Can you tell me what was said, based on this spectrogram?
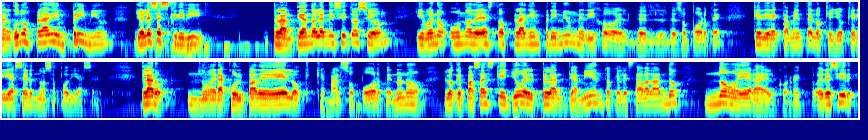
algunos plugins premium, yo les escribí planteándole mi situación y bueno, uno de estos plugins premium me dijo el de soporte que directamente lo que yo quería hacer no se podía hacer. Claro, no era culpa de él o que, mal soporte, no, no. Lo que pasa es que yo el planteamiento que le estaba dando no era el correcto. Es decir,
